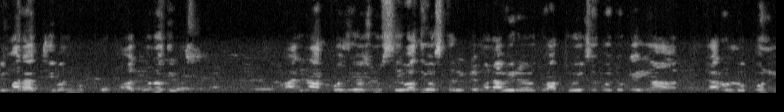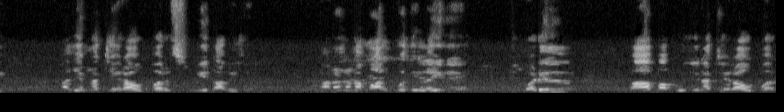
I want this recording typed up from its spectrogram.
એ મારા જીવનનો ખૂબ મહત્વનો દિવસ છે. આજનો આખો દિવસ હું સેવા દિવસ તરીકે મનાવી રહ્યો છું. આપ જોઈ શકો છો કે અહીંયા હજારો લોકોને આજે એમના ચહેરા ઉપર સ્મિત આવી છે. નાના નાના બાળકોથી લઈને વડીલ બા બાપુજીના ચહેરા ઉપર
